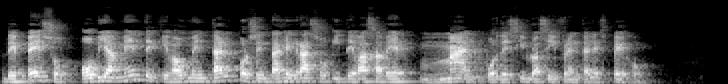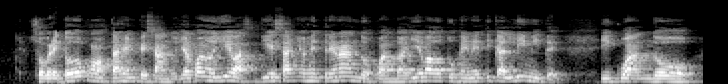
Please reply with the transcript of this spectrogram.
de peso, obviamente que va a aumentar el porcentaje graso y te vas a ver mal, por decirlo así, frente al espejo. Sobre todo cuando estás empezando. Ya cuando llevas 10 años entrenando, cuando has llevado tu genética al límite y cuando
